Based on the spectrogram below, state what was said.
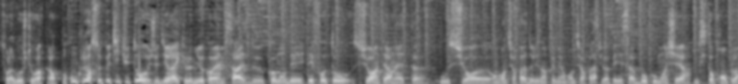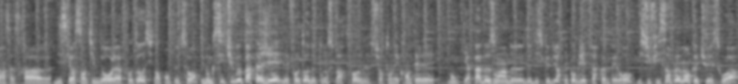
sur la gauche, tu vois. Alors pour conclure ce petit tuto, je dirais que le mieux quand même, ça reste de commander tes photos sur internet ou sur euh, en grande surface, de les imprimer en grande surface. Tu vas payer ça beaucoup moins cher. Donc si t'en prends plein, ça sera 10-15 euh, centimes d'euros la photo, si t'en prends plus de 100. Et donc si tu veux partager les photos de ton smartphone sur ton écran télé, donc il n'y a pas besoin de, disque dur, t'es pas obligé de faire comme Pedro. Il suffit simplement que tu aies soit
